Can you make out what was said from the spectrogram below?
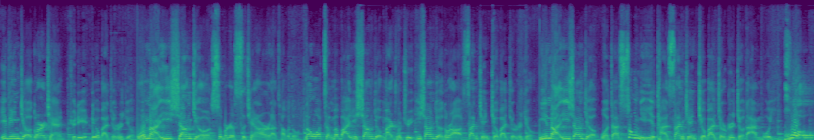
一瓶酒多少钱？举例六百九十九，我买一箱酒是不是四千二了？差不多。那我怎么把一箱酒卖出去？一箱酒多少？三千九百九十九。你买一箱酒，我再送你一台三千九百九十九的按摩椅，或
